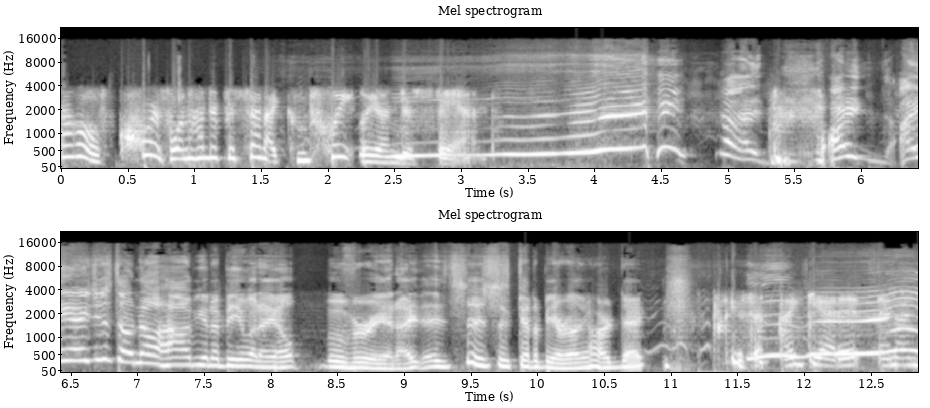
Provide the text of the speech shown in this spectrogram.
Oh, of course, 100%. I completely understand. I, I I just don't know how I'm going to be when I help move her in. I, it's, it's just going to be a really hard day. Listen, I get it, and I'm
